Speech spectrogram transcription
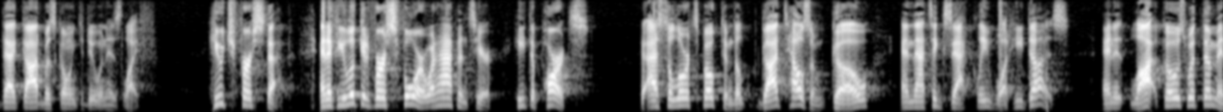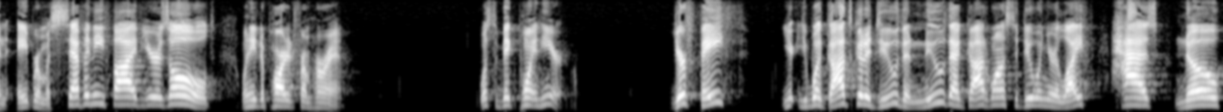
that God was going to do in his life. Huge first step. And if you look at verse 4, what happens here? He departs. As the Lord spoke to him, God tells him, Go, and that's exactly what he does. And Lot goes with them, and Abram was 75 years old when he departed from Haran. What's the big point here? Your faith you, you, what God's going to do, the new that God wants to do in your life, has no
